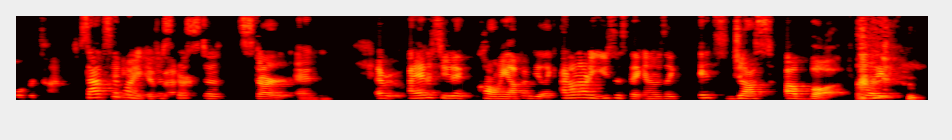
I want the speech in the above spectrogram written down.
over time, we'll just That's the point. to You're get just better. supposed to start and. Every, I had a student call me up and be like, "I don't know how to use this thing," and I was like, "It's just a book. Like,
